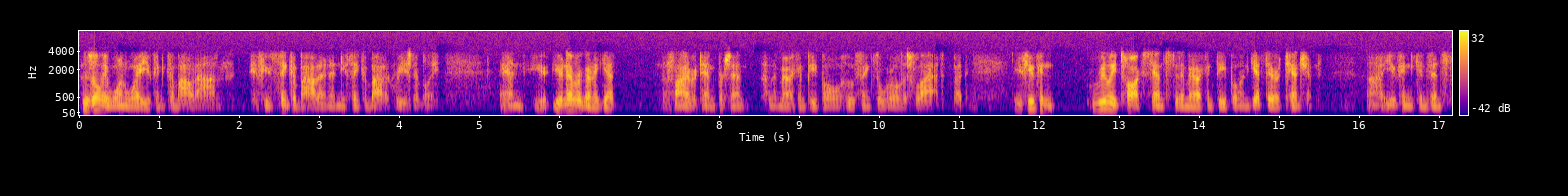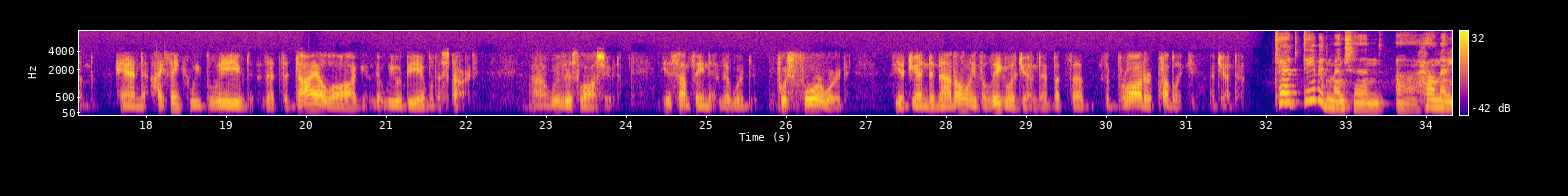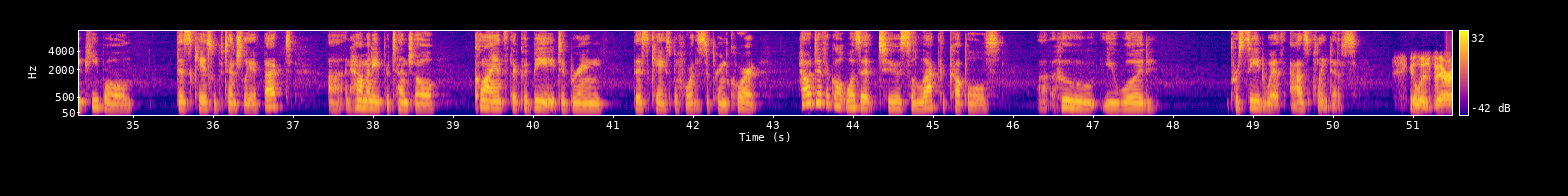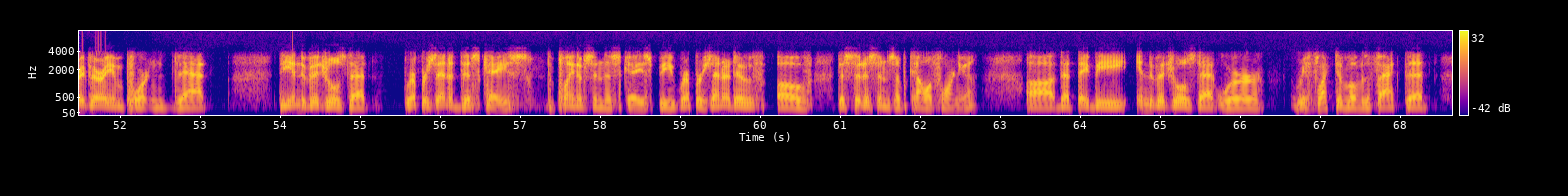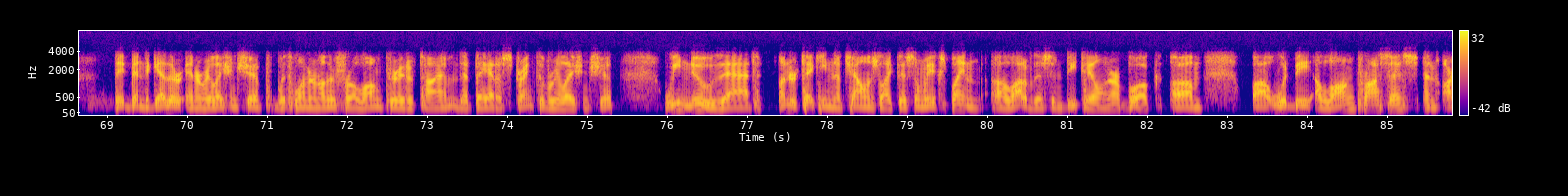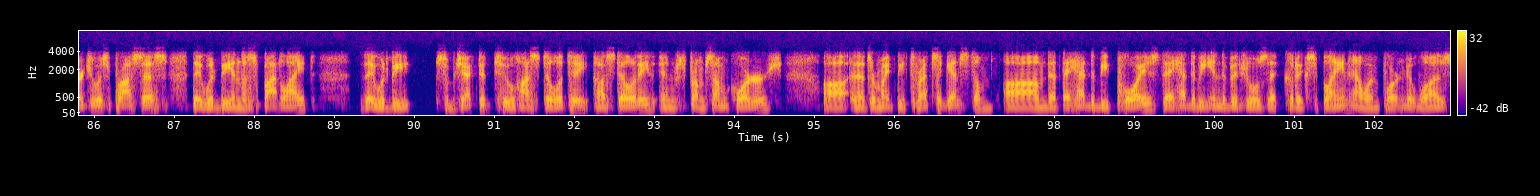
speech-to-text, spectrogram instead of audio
there's only one way you can come out on if you think about it and you think about it reasonably and you're never going to get the five or ten percent of the American people who think the world is flat. But if you can really talk sense to the American people and get their attention, uh, you can convince them. And I think we believed that the dialogue that we would be able to start uh, with this lawsuit is something that would push forward the agenda, not only the legal agenda, but the, the broader public agenda. Ted, David mentioned uh, how many people this case would potentially affect uh, and how many potential clients there could be to bring this case before the Supreme Court. How difficult was it to select the couples uh, who you would proceed with as plaintiffs? It was very, very important that the individuals that represented this case, the plaintiffs in this case, be representative of the citizens of California, uh, that they be individuals that were reflective of the fact that they'd been together in a relationship with one another for a long period of time, that they had a strength of relationship. We knew that undertaking a challenge like this, and we explain a lot of this in detail in our book, um, uh, would be a long process, an arduous process. They would be in the spotlight. They would be subjected to hostility, hostility in, from some quarters uh, and that there might be threats against them, um, that they had to be poised, they had to be individuals that could explain how important it was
